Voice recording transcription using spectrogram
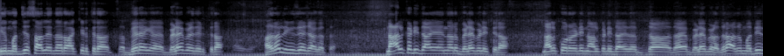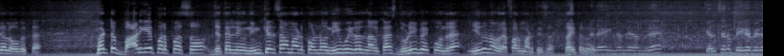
ಇದು ಮಧ್ಯ ಸಾಲ ಏನಾದ್ರು ಹಾಕಿರ್ತೀರಾ? ಬೇರೆ ಬೆಳೆ ಬೆಳೆದಿರ್ತೀರಾ? ಅದರಲ್ಲಿ ಯೂಸೇಜ್ ಆಗುತ್ತೆ. ನಾಲ್ಕು ಅಡಿ ದಾಯ ಏನಾದ್ರು ಬೆಳೆ ಬೆಳಿತೀರಾ? ನಾಲ್ಕೂವರೆ ಅಡಿ, ನಾಲ್ಕು ಅಡಿ ದಾಯ ದಾಯ ಬೆಳೆ ಬೆಳೆದ್ರೆ ಅದು ಮಧ್ಯದಲ್ಲಿ ಹೋಗುತ್ತೆ. ಬಟ್ ಬಾಡಿಗೆ ಪರ್ಪಸ್ಸು ಜೊತೆಲಿ ನೀವು ನಿಮ್ಮ ಕೆಲಸ ಮಾಡಿಕೊಂಡು ನೀವು ಇದ್ರಲ್ಲಿ ನಾಲ್ಕು ಕಾಸು ದುಡಿಬೇಕು ಅಂದರೆ ಇದು ನಾವು ರೆಫರ್ ಮಾಡ್ತೀವಿ ಸರ್ ರೈತರು ಇನ್ನೊಂದೇನಂದ್ರೆ ಕೆಲಸನೂ ಬೇಗ ಬೇಗ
